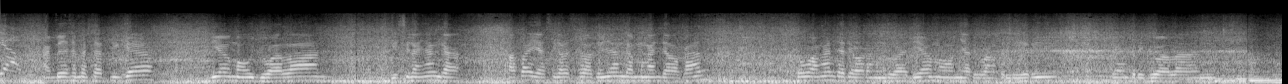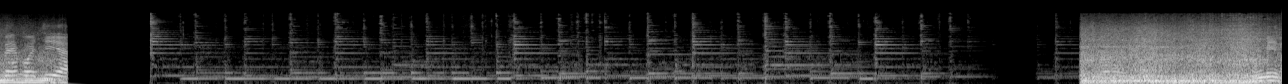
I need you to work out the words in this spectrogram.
iya Ambil semester 3 dia mau jualan. Istilahnya enggak apa ya segala sesuatunya enggak mengandalkan keuangan dari orang tua. Dia mau nyari uang sendiri dan berjualan. Teh Poci ya. ambil.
